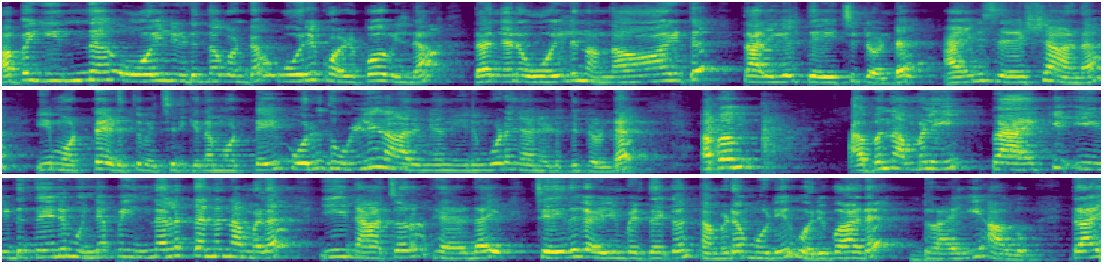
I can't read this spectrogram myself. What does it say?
അപ്പൊ ഇന്ന് ഓയിൽ ഇടുന്ന കൊണ്ട് ഒരു കുഴപ്പവുമില്ല. ഇതാ ഞാൻ ഓയിൽ നന്നായിട്ട് തലയിൽ തേച്ചിട്ടുണ്ട്. അതിന് ശേഷമാണ് ഈ മുട്ട എടുത്ത് വെച്ചിരിക്കുന്ന മുട്ടയും ഒരു തുള്ളി നാരങ്ങ നീരും കൂടെ ഞാൻ എടുത്തിട്ടുണ്ട്. അപ്പം അപ്പൊ നമ്മൾ ഈ പാക്ക് ഇടുന്നതിന് മുന്നേ അപ്പൊ ഇന്നലെ തന്നെ നമ്മൾ ഈ നാച്ചുറൽ ഹെയർ ഡൈ ചെയ്ത് കഴിയുമ്പോഴത്തേക്കും നമ്മുടെ മുടി ഒരുപാട് ഡ്രൈ ആകും. ഡ്രൈ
